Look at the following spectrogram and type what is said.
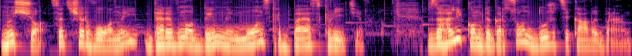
Ну що, це червоний деревно-димний монстр без квітів. Взагалі, Comme des Garçons дуже цікавий бренд.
